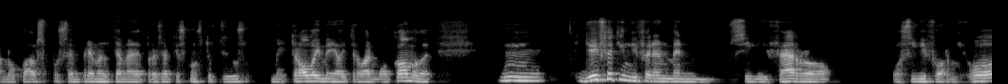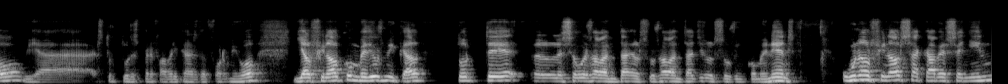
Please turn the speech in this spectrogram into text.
amb el quals pues, sempre amb el tema de projectes constructius m'hi trobo i m'hi he trobat molt còmode. Mm, jo he fet indiferentment, sigui ferro o sigui formigó, hi ha estructures prefabricades de formigó, i al final, com bé dius, Miquel, tot té les seues avantatges, els seus avantatges i els seus inconvenients. Un al final s'acaba senyint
